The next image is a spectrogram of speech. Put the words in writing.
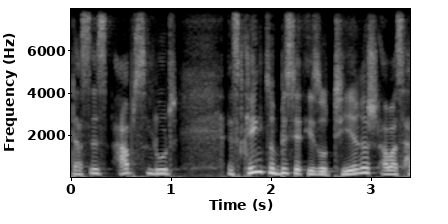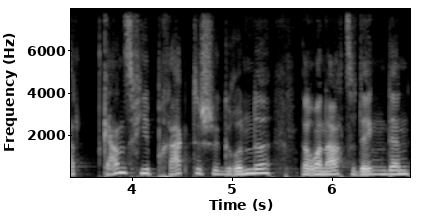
das ist absolut, es klingt so ein bisschen esoterisch, aber es hat ganz viel praktische Gründe, darüber nachzudenken, denn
